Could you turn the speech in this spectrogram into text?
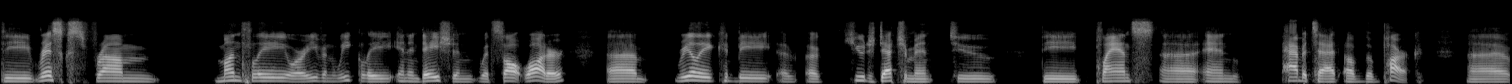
the risks from monthly or even weekly inundation with salt water um, really could be a, a, huge detriment to the plants uh, and habitat of the park uh,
